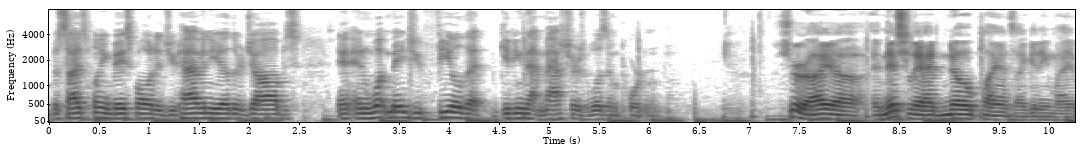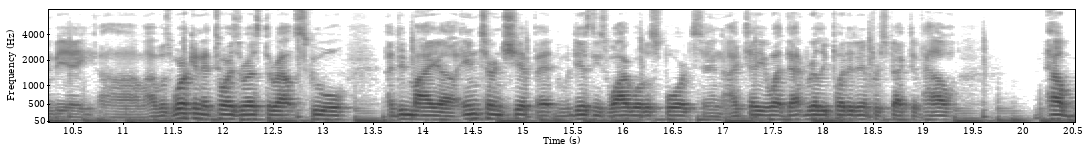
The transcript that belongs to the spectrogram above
besides playing baseball? Did you have any other jobs? And, and what made you feel that getting that master's was important? Sure. I uh, initially I had no plans on getting my MBA. Um, I was working at Toys R Us throughout school. I did my uh, internship at Disney's Wide World of Sports, and I tell you what, that really put it in perspective how how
